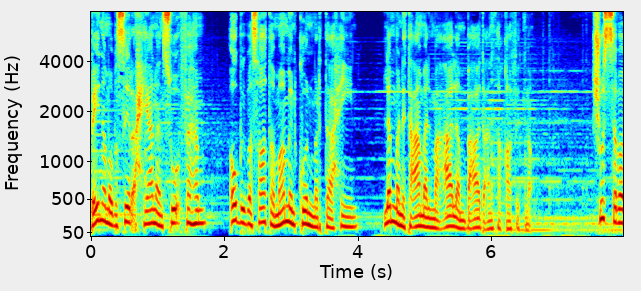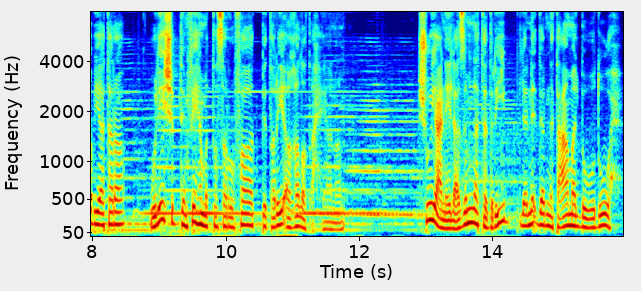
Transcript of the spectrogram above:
بينما بصير أحيانا سوء فهم أو ببساطة ما منكون مرتاحين لما نتعامل مع عالم بعاد عن ثقافتنا. شو السبب يا ترى؟ وليش بتنفهم التصرفات بطريقة غلط أحيانا؟ شو يعني لازمنا تدريب لنقدر نتعامل بوضوح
